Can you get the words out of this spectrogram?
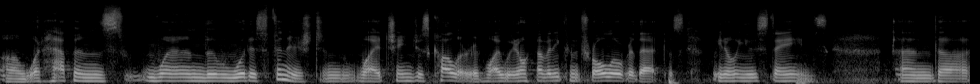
uh, what happens when the wood is finished and why it changes color and why we don't have any control over that because we don't use stains. And uh,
